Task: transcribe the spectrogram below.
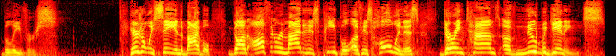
believers. Here's what we see in the Bible God often reminded his people of his holiness during times of new beginnings.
